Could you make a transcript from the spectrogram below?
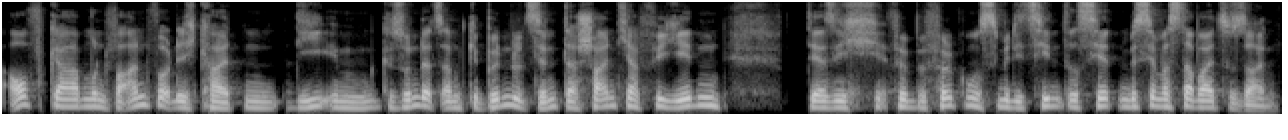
Aufgaben und Verantwortlichkeiten, die im Gesundheitsamt gebündelt sind. Da scheint ja für jeden, der sich für Bevölkerungsmedizin interessiert, ein bisschen was dabei zu sein.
